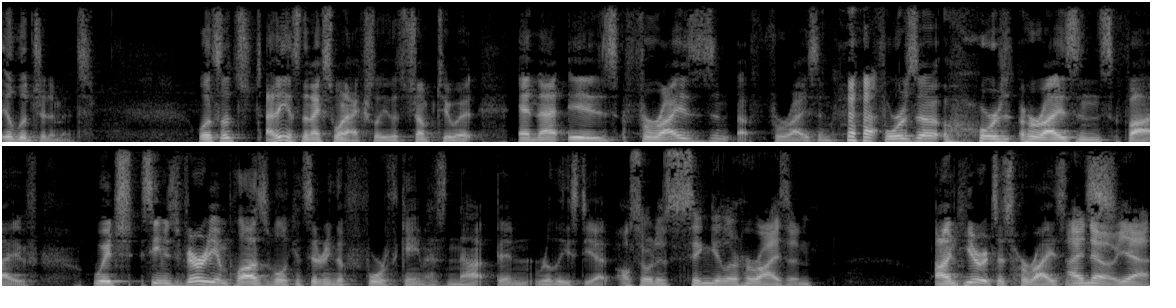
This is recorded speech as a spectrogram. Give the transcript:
illegitimate. Well, let's, let's. I think it's the next one actually. Let's jump to it, and that is Horizon. Uh, Horizon, Forza Horizons Five, which seems very implausible considering the fourth game has not been released yet. Also, it is Singular Horizon. On here it says Horizons. I know, yeah.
